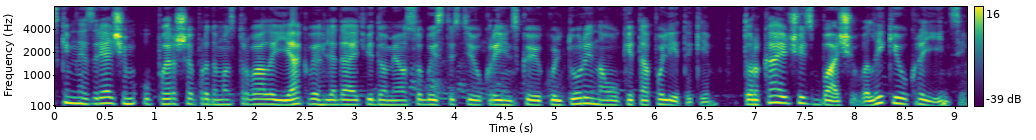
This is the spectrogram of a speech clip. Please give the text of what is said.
Українським незрячим уперше продемонстрували, як виглядають відомі особистості української культури, науки та політики. Торкаючись, бачу великі українці.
